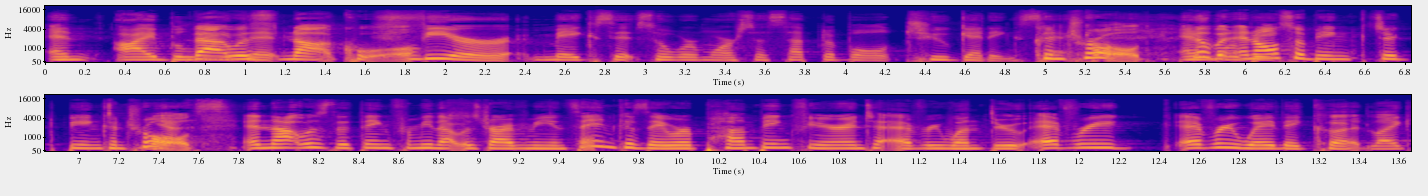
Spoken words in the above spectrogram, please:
And I believe that was not cool. Fear makes it so we're more susceptible to getting sick. controlled. And no, but and being- also being to being controlled. Yes. And that was the thing for me that was driving me insane because they were pumping fear into everyone through every every way they could. Like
